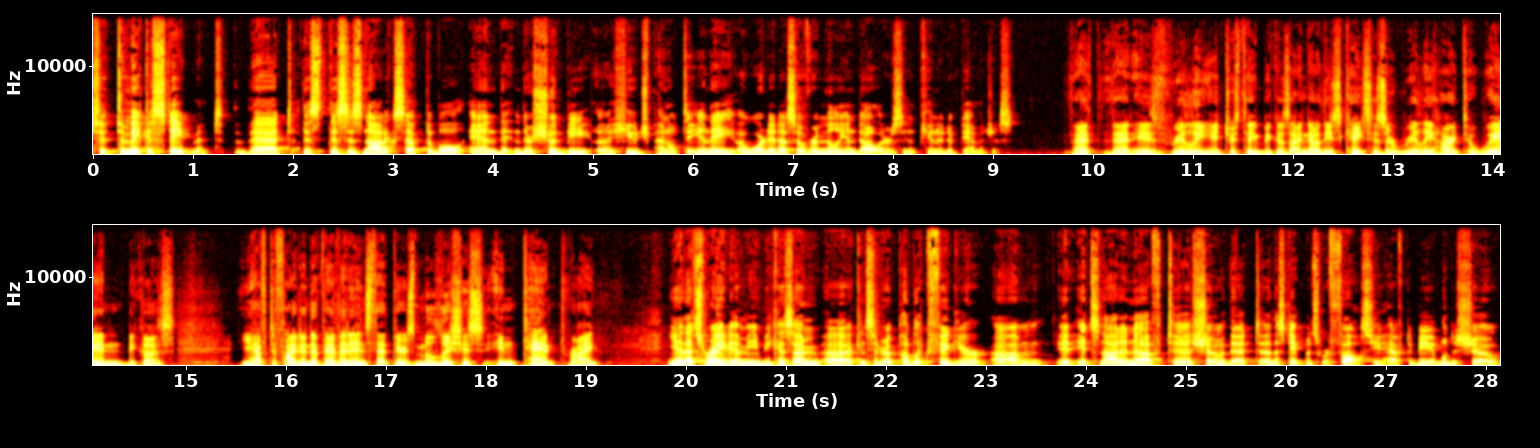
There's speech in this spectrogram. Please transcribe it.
to, to make a statement that this this is not acceptable and th- there should be a huge penalty. And they awarded us over a million dollars in punitive damages. That that is really interesting because I know these cases are really hard to win because you have to find enough evidence that there's malicious intent, right? Yeah, that's right. I mean, because I'm uh, considered a public figure, um, it, it's not enough to show that uh, the statements were false. You have to be able to show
